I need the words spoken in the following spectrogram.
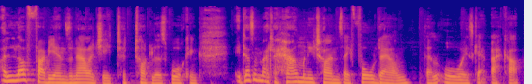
I love Fabienne's analogy to toddlers walking. It doesn't matter how many times they fall down, they'll always get back up.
